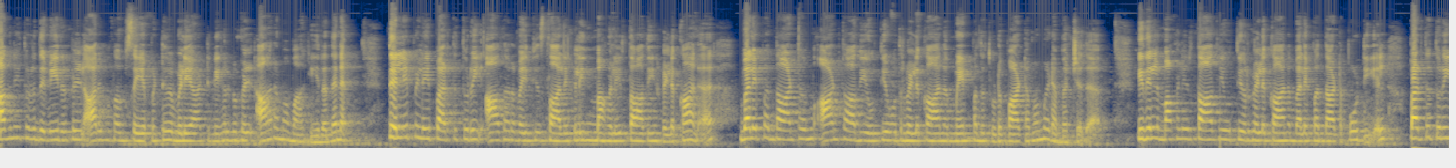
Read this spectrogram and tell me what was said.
அதனைத் தொடர்ந்து வீரர்கள் அறிமுகம் செய்யப்பட்டு விளையாட்டு நிகழ்வுகள் ஆரம்பமாகி இருந்தன. தெல்லிப்பிள்ளை பருத்தித்துறை ஆதார வைத்தியசாலைகளின் மகளிர் தாதியர்களுக்கான வலைப்பந்தாட்டம் ஆண் தாதி உத்தியோகர்களுக்கான மேற்பந்து துடுப்பாட்டமும் இடம்பெற்றது. இதில் மகளிர் தாதி உத்தியோகர்களுக்கான வலைப்பந்தாட்ட போட்டியில் பருத்தித்துறை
